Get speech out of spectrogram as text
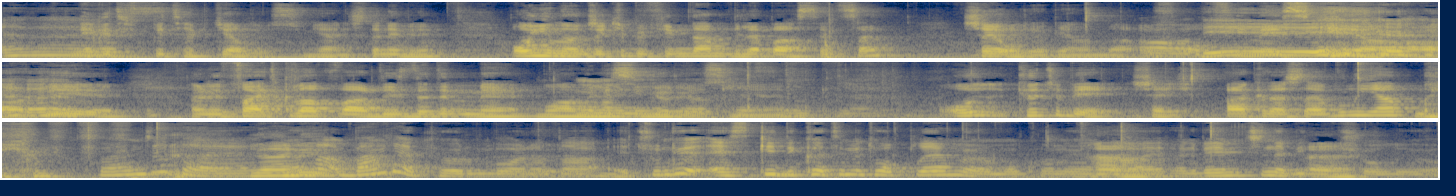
Evet. negatif bir tepki alıyorsun. Yani işte ne bileyim 10 yıl önceki bir filmden bile bahsetsen şey oluyor bir anda. Of, o Abi. film eski ya abi. Hani Fight Club vardı izledin mi muamelesi Ona görüyorsun geliyor, yani. kesinlikle. O kötü bir şey. Arkadaşlar bunu yapmayın. Bence de. Yani- Yani... Ben de yapıyorum bu arada. E, Çünkü eski dikkatimi toplayamıyorum o konuya Ha. dair. Hani benim için de bitmiş Evet. oluyor.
